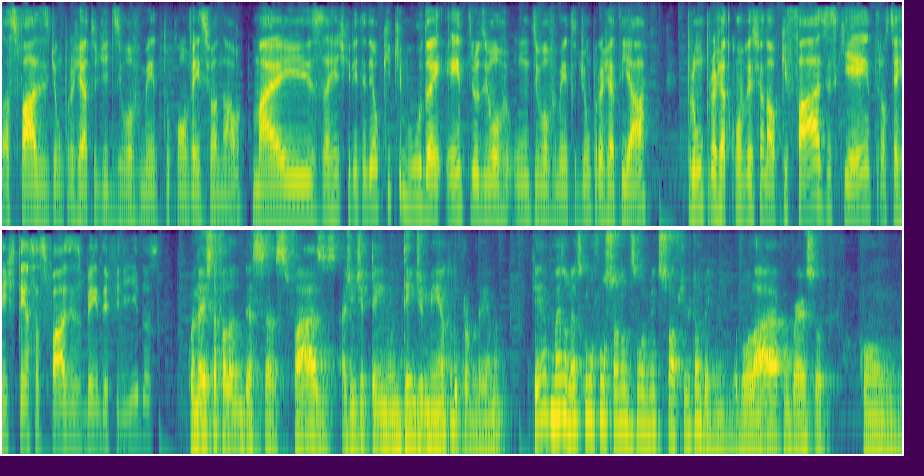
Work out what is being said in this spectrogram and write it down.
as fases de um projeto de desenvolvimento convencional, mas a gente queria entender o que, que muda entre um desenvolvimento de um projeto IA para um projeto convencional. Que fases que entram, se a gente tem essas fases bem definidas. Quando a gente está falando dessas fases, a gente tem um entendimento do problema, que é mais ou menos como funciona o desenvolvimento de software também. Né? Eu vou lá, converso com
